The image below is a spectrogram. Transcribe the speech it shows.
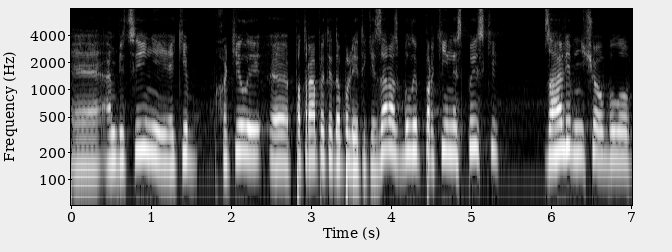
е, амбіційні, які б хотіли е, потрапити до політики. Зараз були б партійні списки. Взагалі б нічого було б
